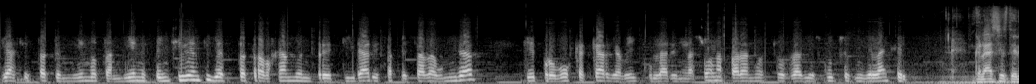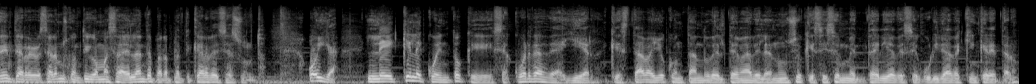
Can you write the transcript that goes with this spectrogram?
ya se está atendiendo también este incidente ya se está trabajando en retirar esa pesada unidad que provoca carga vehicular en la zona para nuestros radioescuchas, Miguel Ángel. Gracias, teniente. Regresaremos contigo más adelante para platicar de ese asunto. Oiga, le, ¿qué le cuento? Que se acuerda de ayer que estaba yo contando del tema del anuncio que se hizo en materia de seguridad aquí en Querétaro.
